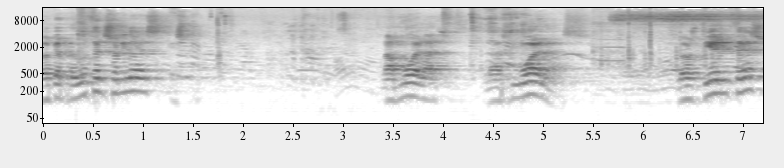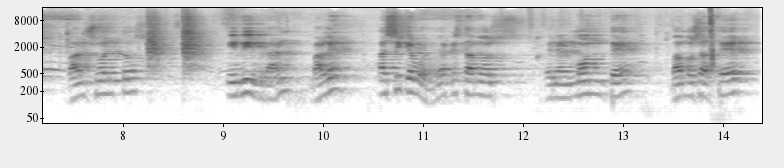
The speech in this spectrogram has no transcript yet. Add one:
Lo que produce el sonido es esto. Las muelas. Las muelas. Los dientes van sueltos y vibran, ¿vale? Así que bueno, ya que estamos en el monte, vamos a hacer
